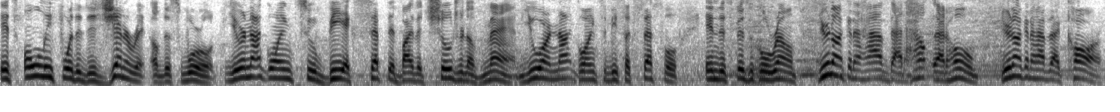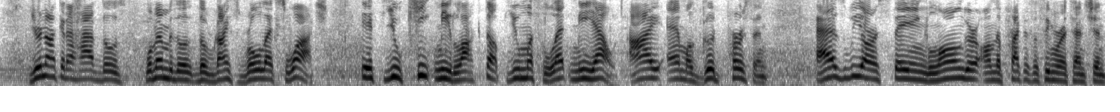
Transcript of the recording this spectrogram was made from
It's only for the degenerate of this world. You're not going to be accepted by the children of man. You are not going to be successful in this physical realm. You're not going to have that at home. You're not going to have that car. You're not going to have those, remember the, the nice Rolex watch. If you keep me locked up, you must let me out. I am a good person as we are staying longer on the practice of semen retention,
